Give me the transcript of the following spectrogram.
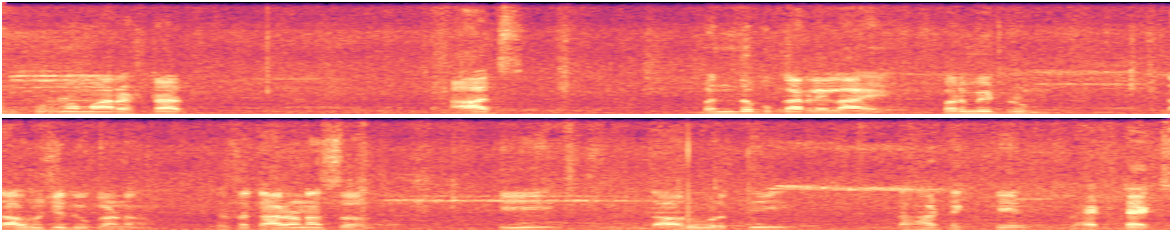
संपूर्ण महाराष्ट्रात आज बंद पुकारलेला आहे. परमिट रूम दारूची दुकानं. त्याचं कारण असं की दारूवरती दहा टक्के व्हॅट टॅक्स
